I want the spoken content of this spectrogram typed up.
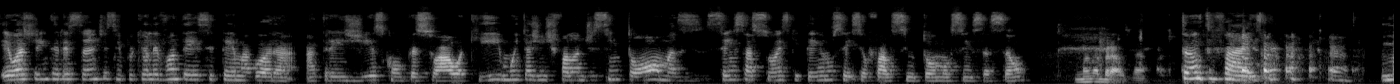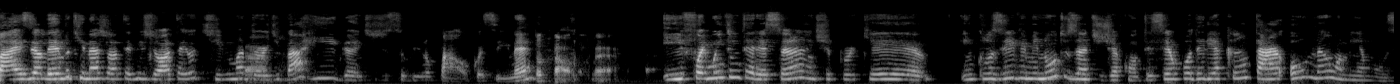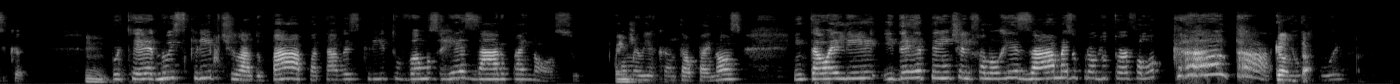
eu achei interessante, assim, porque eu levantei esse tema agora há três dias com o pessoal aqui, muita gente falando de sintomas, sensações que tem. Eu não sei se eu falo sintoma ou sensação. Manda brasa, né? Tanto faz, né? Mas eu lembro que na JMJ eu tive uma ah. dor de barriga antes de subir no palco, assim, né? Total. É. E foi muito interessante porque, inclusive, minutos antes de acontecer, eu poderia cantar ou não a minha música. Hum. Porque no script lá do Papa estava escrito vamos rezar o Pai Nosso. Entendi. Como eu ia cantar o Pai Nosso. Então ele, e de repente ele falou rezar, mas o produtor falou canta! Canta! Eu fui,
